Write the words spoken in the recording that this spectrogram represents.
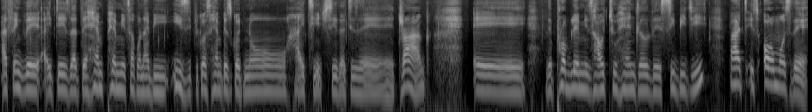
I think the idea is that the hemp permits are going to be easy because hemp has got no high THC, that is a drug. Uh, the problem is how to handle the CBD, but it's almost there.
